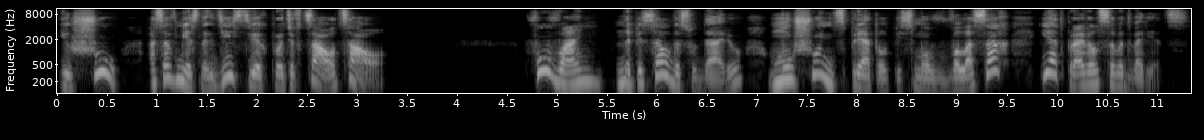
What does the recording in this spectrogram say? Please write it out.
и Шу о совместных действиях против Цао-Цао. Фу Вань написал государю, Мушунь спрятал письмо в волосах и отправился во дворец.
